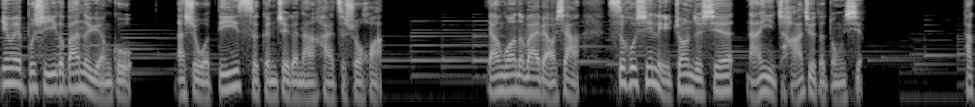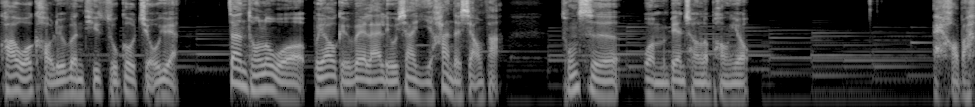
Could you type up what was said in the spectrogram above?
因为不是一个班的缘故，那是我第一次跟这个男孩子说话。阳光的外表下，似乎心里装着些难以察觉的东西。他夸我考虑问题足够久远。赞同了我不要给未来留下遗憾的想法，从此我们变成了朋友。哎，好吧，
